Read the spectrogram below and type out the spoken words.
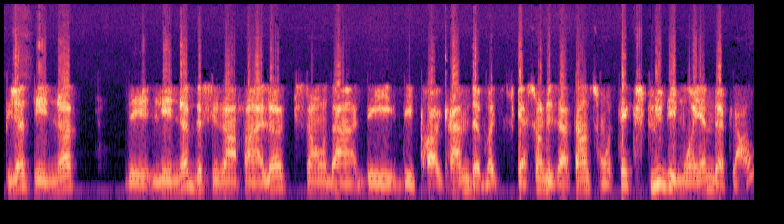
puis là, tes notes, les notes de ces enfants-là qui sont dans des, des programmes de modification des attentes sont exclus des moyennes de classe.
